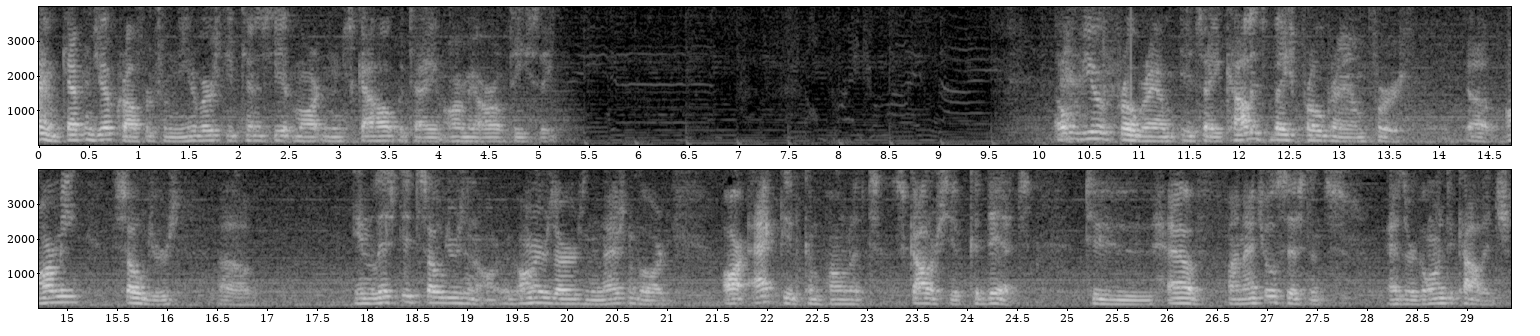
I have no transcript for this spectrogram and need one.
I am Captain Jeff Crawford from the University of Tennessee at Martin, Skyhawk Battalion, Army ROTC. Overview of the program, it's a college-based program for uh, Army soldiers, uh, enlisted soldiers in the Army Reserves and the National Guard, are active component scholarship cadets to have financial assistance as they're going to college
